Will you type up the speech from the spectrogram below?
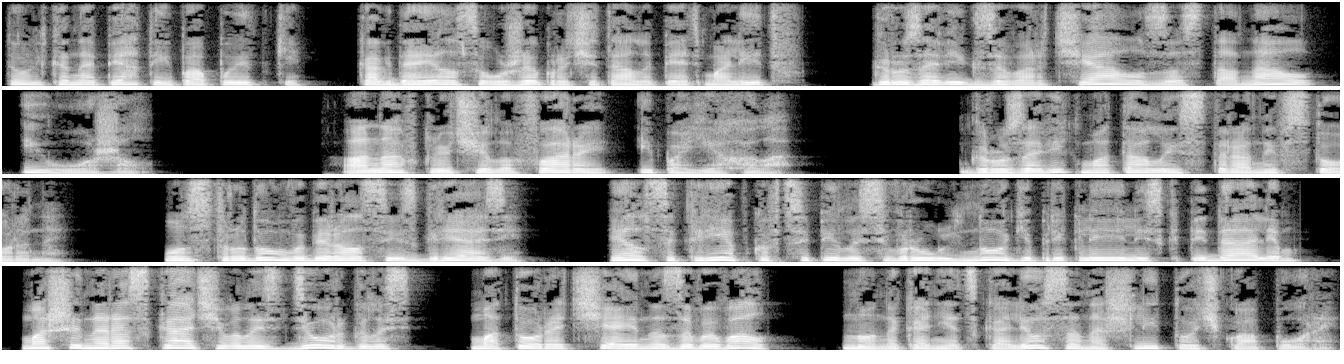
Только на пятой попытке, когда Элса уже прочитала пять молитв, грузовик заворчал, застонал и ожил. Она включила фары и поехала. Грузовик мотало из стороны в стороны. Он с трудом выбирался из грязи. Элса крепко вцепилась в руль, ноги приклеились к педалям, машина раскачивалась, дергалась, мотор отчаянно завывал, но, наконец, колеса нашли точку опоры.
